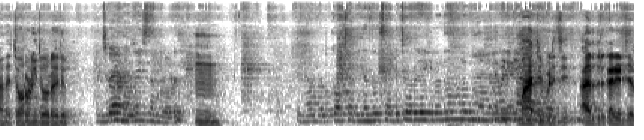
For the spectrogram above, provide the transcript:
അതെ ചോറുണി ചോറ് വരും. നമ്മളോട്. പിന്നെ നമ്മളിപ്പോ കുറച്ചധികം ദിവസമായിട്ട് ചോറ് കഴിക്കുന്നുണ്ട് നമ്മൾ മാറ്റി പിടിച്ച്. അടുത്തൊരു കടി അടിച്ചേ.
